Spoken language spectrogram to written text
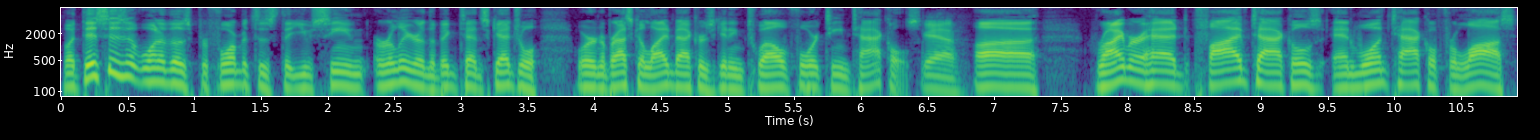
But this isn't one of those performances that you've seen earlier in the Big Ten schedule where Nebraska linebackers getting 12, 14 tackles. Yeah. Uh, Reimer had five tackles and one tackle for loss.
